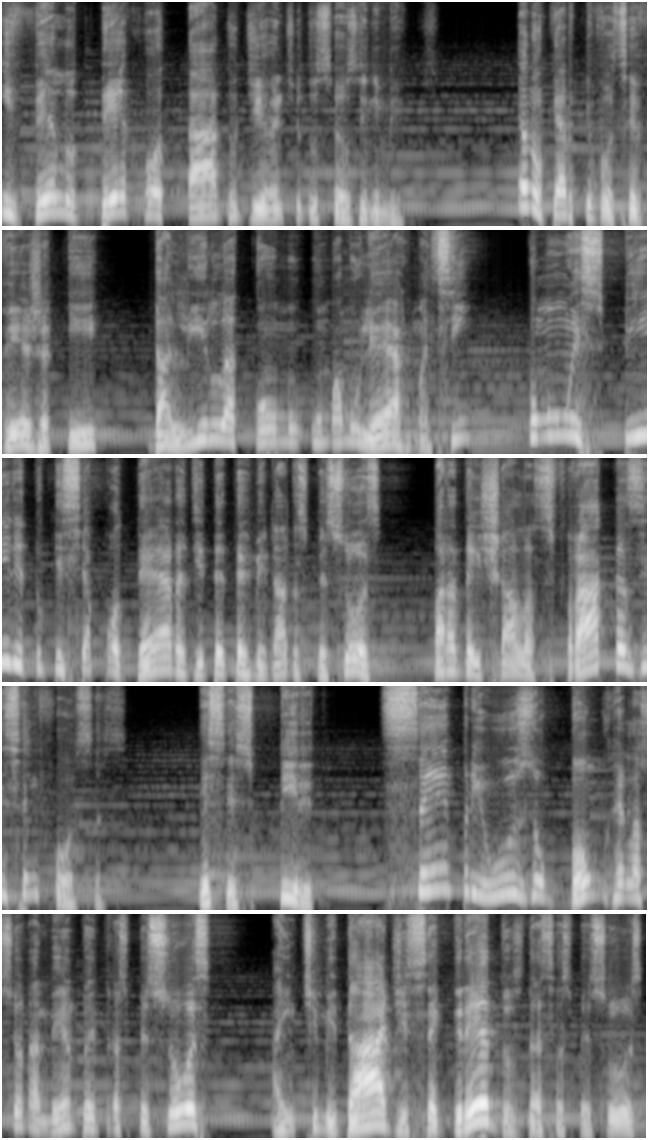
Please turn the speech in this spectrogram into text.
e vê-lo derrotado diante dos seus inimigos. Eu não quero que você veja aqui Dalila como uma mulher, mas sim como um espírito que se apodera de determinadas pessoas para deixá-las fracas e sem forças. Esse espírito sempre usa o bom relacionamento entre as pessoas, a intimidade segredos dessas pessoas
